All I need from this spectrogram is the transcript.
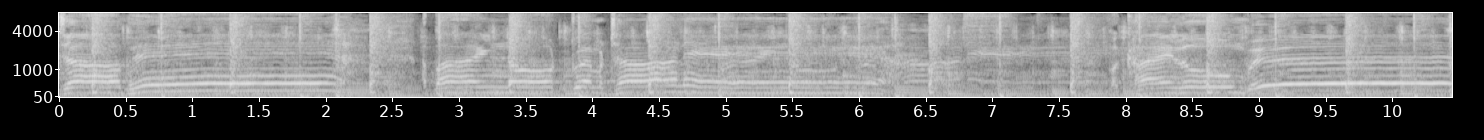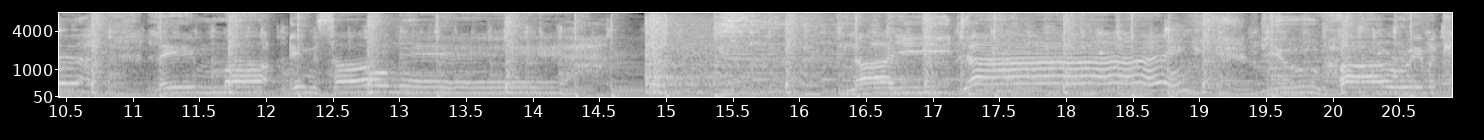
မသေးကြပဲအပိုင်းတော့တွေ့မထားနဲ့မခိုင်လုံးပဲလေမအိမ်မဆောင်နဲ့နိုင်တိုင်းပြူဟာရီမက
